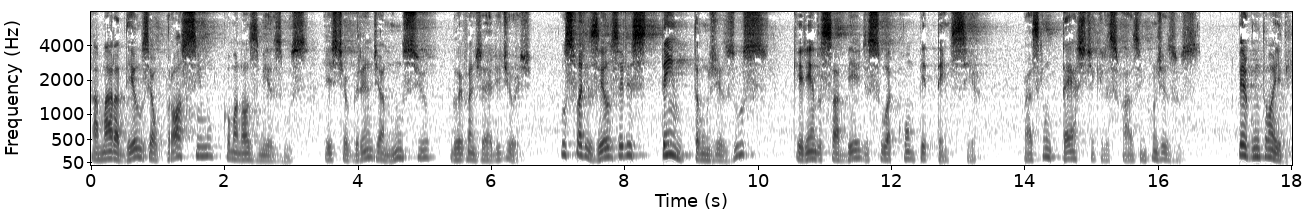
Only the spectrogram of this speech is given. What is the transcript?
Amar a Deus e ao próximo como a nós mesmos. Este é o grande anúncio do evangelho de hoje. Os fariseus, eles tentam Jesus querendo saber de sua competência. Quase que um teste que eles fazem com Jesus. Perguntam a ele:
